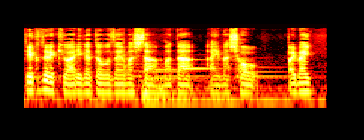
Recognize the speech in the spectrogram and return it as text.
ということで今日はありがとうございました。また会いましょう。バイバイ。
